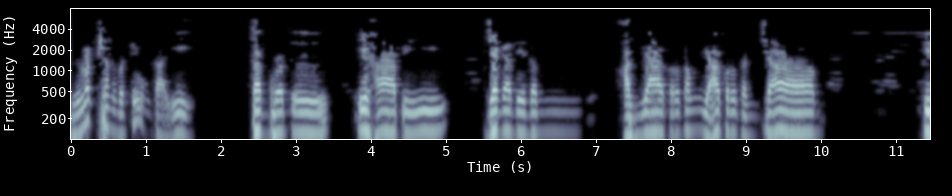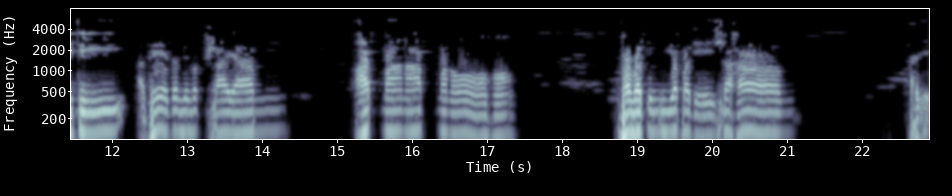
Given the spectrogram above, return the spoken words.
వివక్షను బట్టి ఉంటాయి. తద్వత్ ఇహాపి జగదిదం అవ్యాకృతం వ్యాకృతం ఇది అభేద వివక్షాయా ఆత్మానాత్మనో భవతి వ్యపదేశ అది.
